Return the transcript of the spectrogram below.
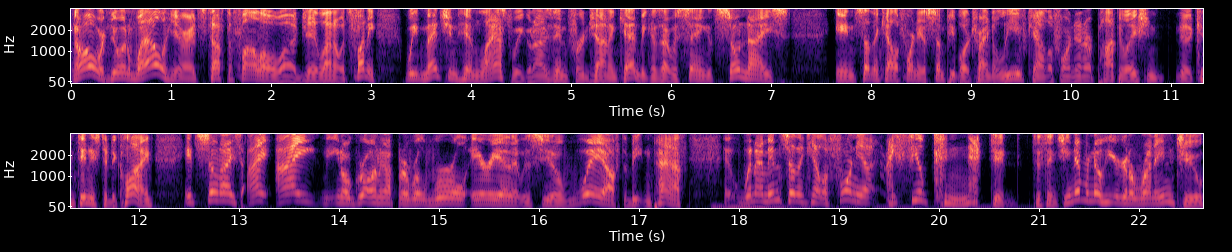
Oh, we're doing well here. It's tough to follow uh, Jay Leno. It's funny. We mentioned him last week when I was in for John and Ken because I was saying it's so nice in Southern California. Some people are trying to leave California and our population uh, continues to decline. It's so nice. I, I, you know, growing up in a real rural area that was, you know, way off the beaten path, when I'm in Southern California, I feel connected to things. You never know who you're going to run into,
